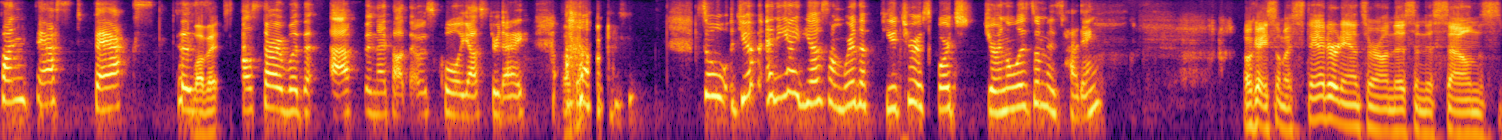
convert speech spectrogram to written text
fun, fast facts. Cause Love it. I'll start with the F, and I thought that was cool yesterday. Okay. Um, so, do you have any ideas on where the future of sports journalism is heading? Okay, so my standard answer on this, and this sounds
